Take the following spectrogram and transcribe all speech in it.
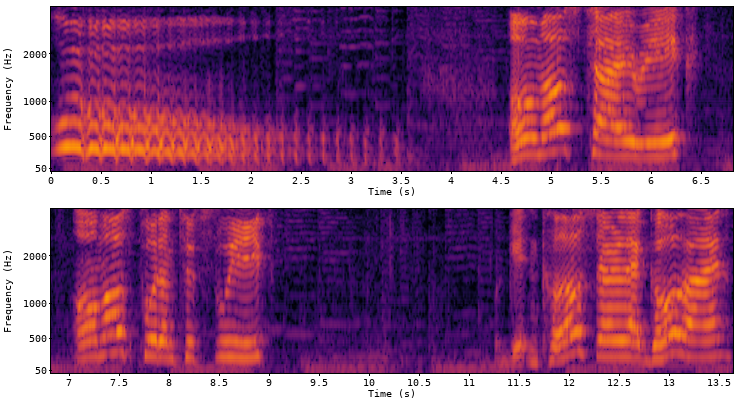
Almost, Tyreek. Put him to sleep. We're getting closer to that goal line.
